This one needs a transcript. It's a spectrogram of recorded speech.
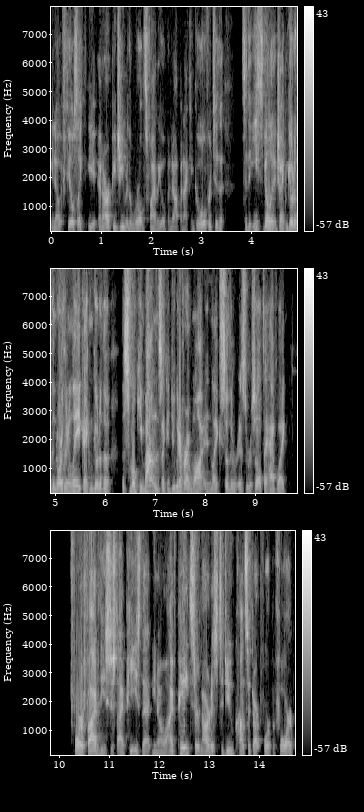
you know it feels like an RPG where the world's finally opened up, and I can go over to the to the East Village. I can go to the Northern Lake. I can go to the the Smoky Mountains. I can do whatever I want. And like so, the, as a result, I have like four or five of these just IPs that you know I've paid certain artists to do concept art for before.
